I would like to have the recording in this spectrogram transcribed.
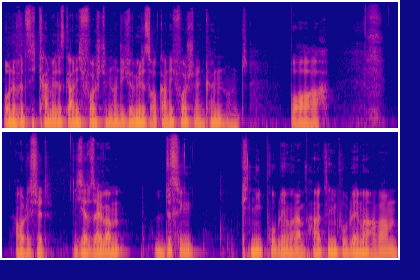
ohne Witz, ich kann mir das gar nicht vorstellen und ich will mir das auch gar nicht vorstellen können und boah, holy shit. Ich habe selber ein bisschen Knieprobleme oder ein paar Knieprobleme, aber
